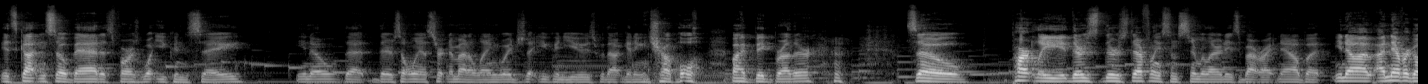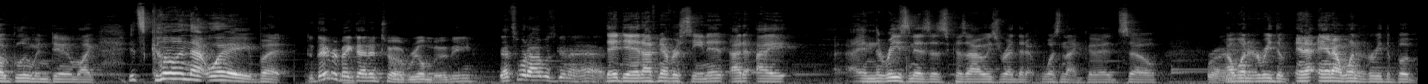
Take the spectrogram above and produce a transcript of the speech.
it's gotten so bad as far as what you can say. You know that there's only a certain amount of language that you can use without getting in trouble by Big Brother. so partly there's there's definitely some similarities about right now, but you know I, I never go gloom and doom like it's going that way, but Did they ever make that into a real movie? That's what I was gonna ask. they did. I've never seen it. I, I and the reason is is because I always read that it wasn't that good. So right. I wanted to read the and, I- and I wanted to read the book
